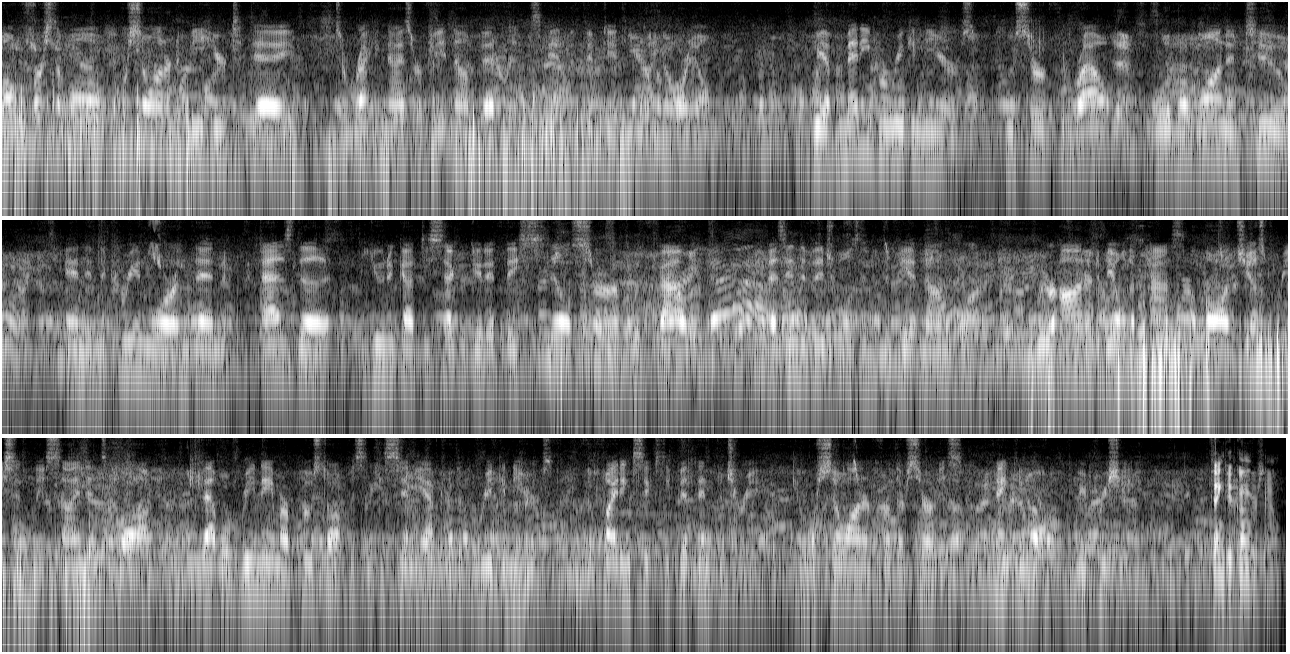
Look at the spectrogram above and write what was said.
Well, first of all, we're so honored to be here today to recognize our Vietnam veterans in the 50th year memorial. We have many Borinqueneers who served throughout World War One and Two, and in the Korean War, and then as the unit got desegregated, they still served with valor as individuals in the Vietnam War. We were honored to be able to pass a law just recently signed into law that will rename our post office in Kissimmee after the Borinqueneers, the Fighting 65th Infantry, and we're so honored for their service. Thank you all. We appreciate you. Thank you, Congressman.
